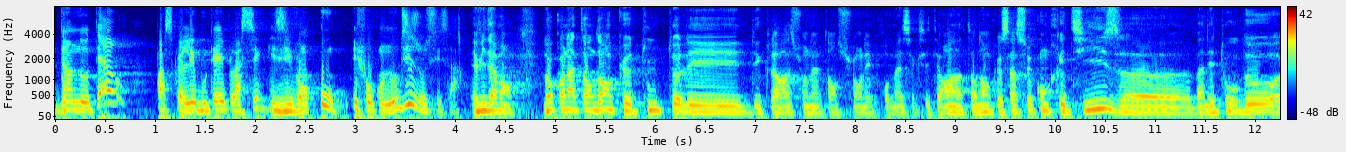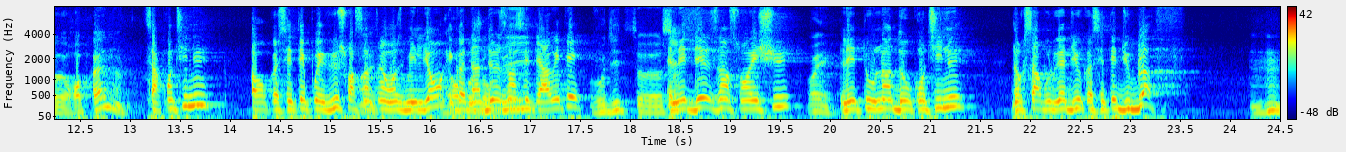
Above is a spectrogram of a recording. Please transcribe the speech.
dans nos terres. Parce que les bouteilles plastiques, ils y vont où? Il faut qu'on nous dise aussi ça. Évidemment. Donc en attendant que toutes les déclarations d'intention, les promesses, etc., en attendant que ça se concrétise, euh, ben, les tours d'eau euh, reprennent Ça continue. Alors que c'était prévu 71 millions et, que dans deux ans, c'était arrêté. Vous dites... Euh, les deux ans sont échus, les tournants d'eau continuent. Donc ça voudrait dire que c'était du bluff. Mhm.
